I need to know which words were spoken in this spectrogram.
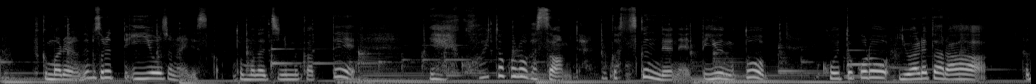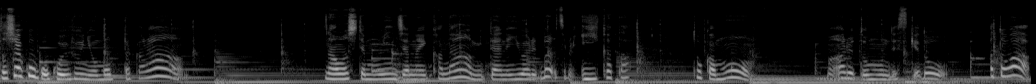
う含まれるのでもそれって言いようじゃないですか。友達に向かって「えこういうところがさ」みたいな「ムカつくんだよね」っていうのとこういうところ言われたら私はこうこうこういうふうに思ったから直してもいいんじゃないかなみたいな言わればその言い方とかも、まあ、あると思うんですけどあとは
